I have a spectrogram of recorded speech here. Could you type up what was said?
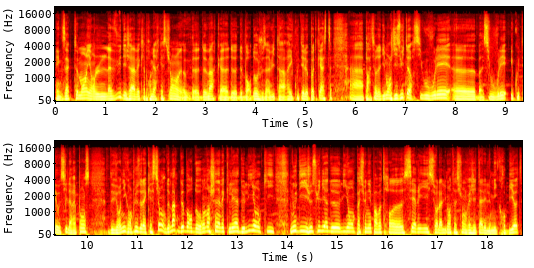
Exactement, et on l'a vu déjà avec la première question euh, de Marc de, Bordeaux. Je vous invite à réécouter le podcast à partir de dimanche 18h si vous voulez, bah, si vous voulez écouter aussi la réponse de Véronique en plus de la question de Marc de Bordeaux. On enchaîne avec Léa de Lyon qui nous dit Je suis Léa de Lyon, passionnée par votre série sur l'alimentation végétale et le microbiote,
